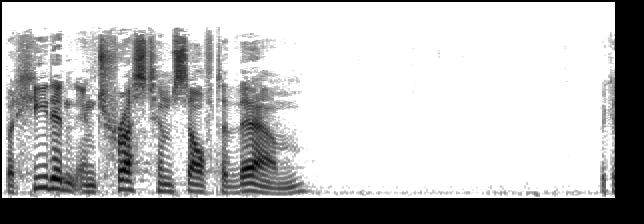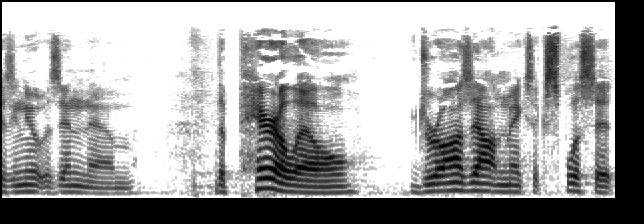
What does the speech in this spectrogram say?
But he didn't entrust himself to them because he knew it was in them. The parallel draws out and makes explicit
